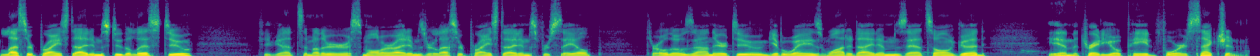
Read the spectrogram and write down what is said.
lesser priced items to the list too. If you've got some other smaller items or lesser priced items for sale, Throw those on there too. Giveaways, wanted items, that's all good in the Tradio paid for section.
